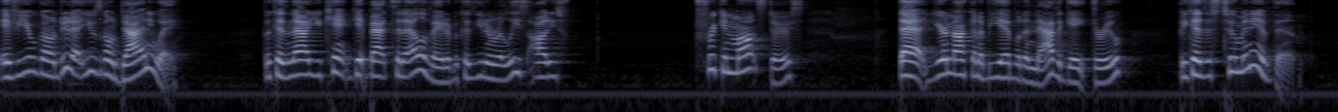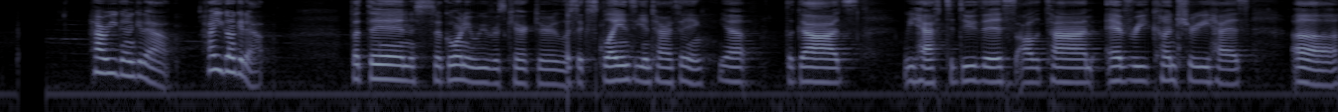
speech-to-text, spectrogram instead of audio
If you were gonna do that, you was gonna die anyway. Because now you can't get back to the elevator because you didn't release all these freaking monsters that you're not gonna be able to navigate through because it's too many of them. How are you gonna get out? How are you gonna get out? But then Sigourney Weaver's character just explains the entire thing. Yep, the gods, we have to do this all the time. Every country has uh,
